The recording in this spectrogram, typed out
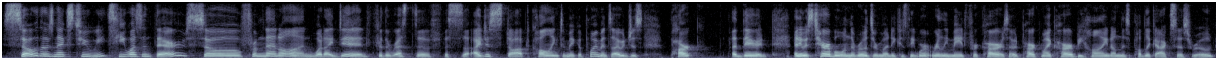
So those next two weeks, he wasn't there. So from then on, what I did for the rest of the, I just stopped calling to make appointments. I would just park uh, there, and it was terrible when the roads were muddy because they weren't really made for cars. I would park my car behind on this public access road,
